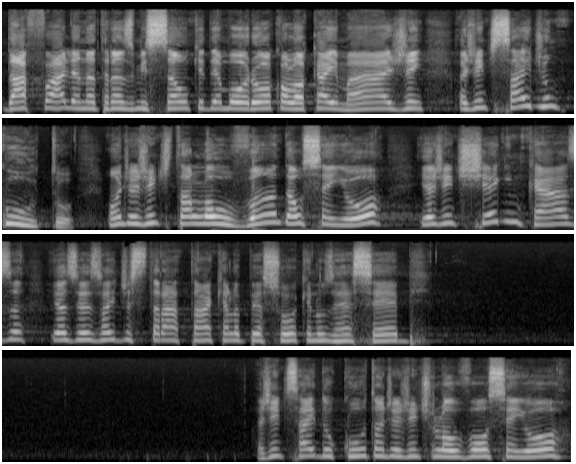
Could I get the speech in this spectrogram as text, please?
da falha na transmissão que demorou a colocar a imagem. A gente sai de um culto onde a gente está louvando ao Senhor e a gente chega em casa e às vezes vai distratar aquela pessoa que nos recebe. A gente sai do culto onde a gente louvou o Senhor,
